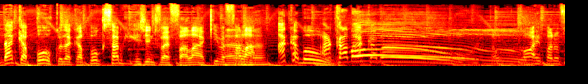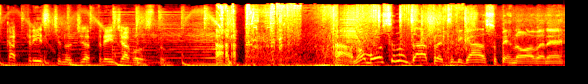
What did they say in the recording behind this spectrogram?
daqui a pouco, daqui a pouco, sabe o que a gente vai falar aqui? Vai falar, acabou! Acabou! Acabou! Corre para não ficar triste no dia 3 de agosto. Ah, no almoço não dá pra desligar a supernova, né?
